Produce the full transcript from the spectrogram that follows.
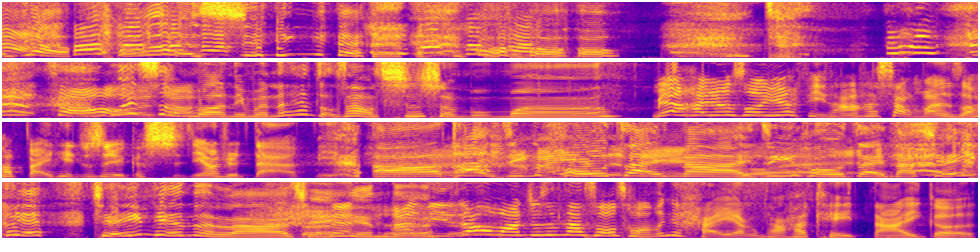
心，很恶心哎！为什么你们那天早上有吃什么吗？没有，他就说，因为平常他上班的时候，他白天就是有个时间要去大便。啊，他已经 hold 在那，已经对 hold 在那，前一天前一天的啦，前一天啊，的你知道吗？就是那时候从那个海洋塔，他可以搭一个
